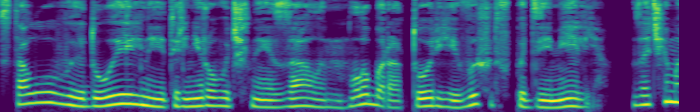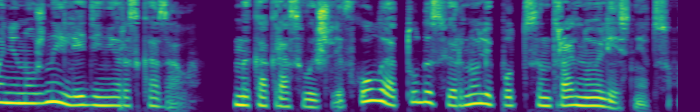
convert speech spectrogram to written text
Столовые, дуэльные, тренировочные залы, лаборатории, выход в подземелье. Зачем они нужны, леди не рассказала. Мы как раз вышли в холл и оттуда свернули под центральную лестницу.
